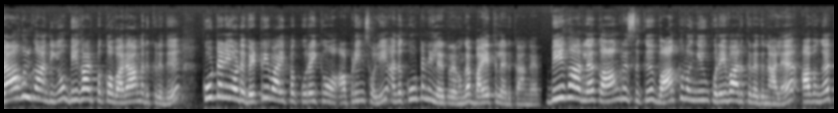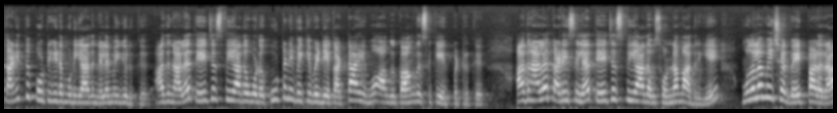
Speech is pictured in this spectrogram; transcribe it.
ராகுல் காந்தியும் பீகார் பக்கம் வராம இருக்கிறது கூட்டணியோட வெற்றி வாய்ப்பை குறைக்கும் அப்படின்னு சொல்லி அந்த கூட்டணியில இருக்கிறவங்க பயத்துல இருக்காங்க. பீகார்ல காங்கிரஸுக்கு வாக்கு வங்கியும் குறைவா இருக்கிறதுனால அவங்க தனித்து போட்டியிட முடியாத நிலைமையும் இருக்கு. அதனால தேஜஸ்வி யாதவோட கூட்டணி வைக்க வேண்டிய கட்டாயமும் அங்க காங்கிரஸுக்கு ஏற்பட்டிருக்கு. அதனால கடைசியில் தேஜஸ்வி யாதவ் சொன்ன மாதிரியே முதலமைச்சர் வேட்பாளரா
